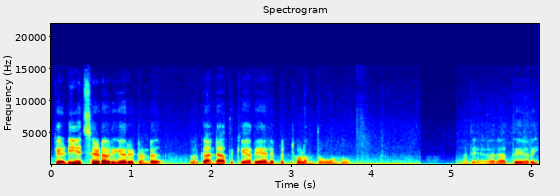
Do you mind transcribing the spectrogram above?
Okay D H side അവർ കയറിയിട്ടുണ്ട് അവർക്ക് അതിന്റെ അകത്ത് കയറിയാലേ പറ്റോളം തോന്നുന്നു. അതെ അവരകത്ത് കയറി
